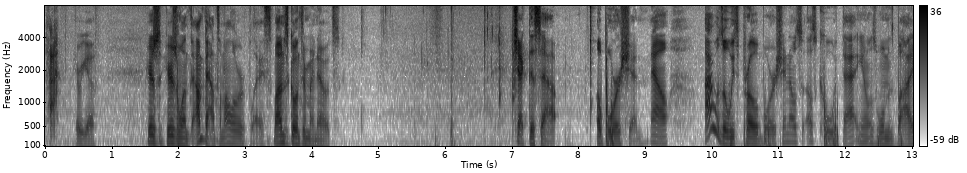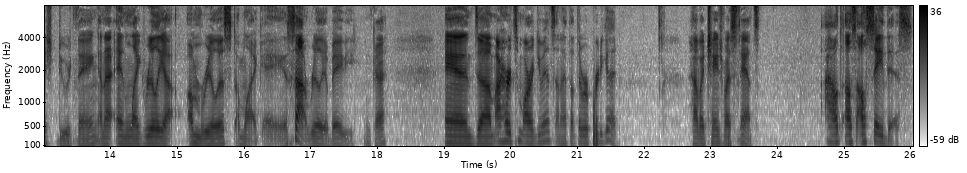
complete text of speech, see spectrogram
Ha! Here we go. Here's here's one thing. I'm bouncing all over the place. I'm just going through my notes. Check this out. Abortion. Now, I was always pro-abortion. I was I was cool with that. You know, it was a woman's body, she do her thing. And I and like really, I, I'm realist. I'm like, hey, it's not really a baby, okay? And um, I heard some arguments, and I thought they were pretty good. Have I changed my stance? I'll, I'll, I'll say this.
